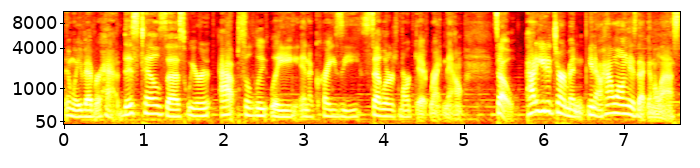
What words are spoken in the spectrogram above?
than we've ever had. This tells us we are absolutely in a crazy seller's market right now. So, how do you determine, you know, how long is that going to last?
